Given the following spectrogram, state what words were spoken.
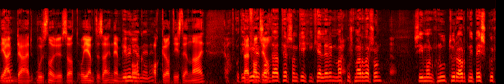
det er ja. der hvor Snorri satt og gjemte seg, nemlig bak akkurat de stenene her. Ja. Og de fire soldater som gikk i kjelleren, Markus ja. Simon Knútur, Árni Beiskur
